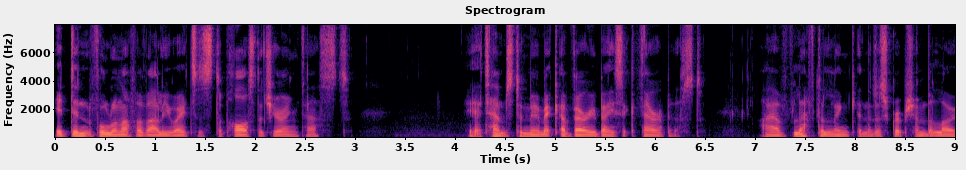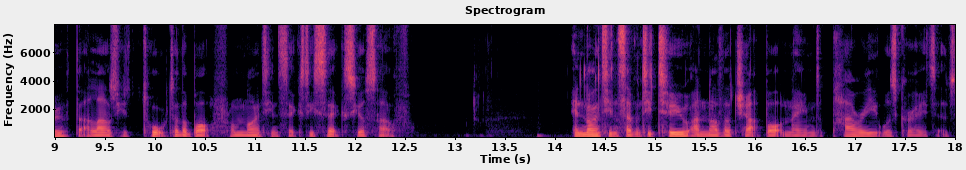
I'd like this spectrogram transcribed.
It didn't fool enough evaluators to pass the Turing test. It attempts to mimic a very basic therapist. I have left a link in the description below that allows you to talk to the bot from 1966 yourself. In 1972, another chatbot named Parry was created.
